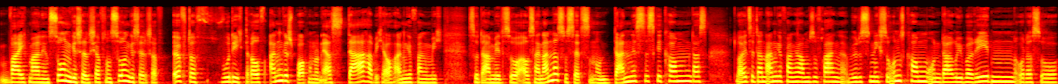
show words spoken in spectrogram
war ich mal in so einer Gesellschaft und so einer Gesellschaft. Öfter wurde ich darauf angesprochen und erst da habe ich auch angefangen, mich so damit so auseinanderzusetzen. Und dann ist es gekommen, dass Leute dann angefangen haben zu fragen, würdest du nicht zu uns kommen und darüber reden oder so.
